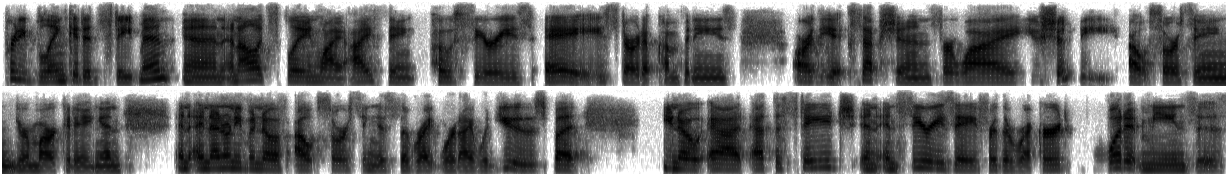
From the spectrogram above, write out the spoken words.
pretty blanketed statement and and i'll explain why i think post series a startup companies are the exception for why you should be outsourcing your marketing. And and, and i don't even know if outsourcing is the right word i would use but you know at at the stage in, in series a for the record what it means is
